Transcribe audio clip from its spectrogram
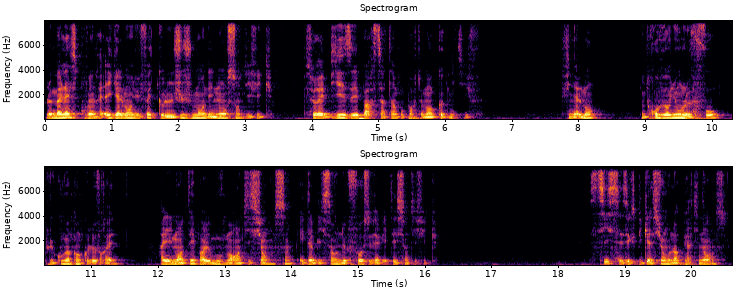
le malaise proviendrait également du fait que le jugement des non-scientifiques serait biaisé par certains comportements cognitifs. Finalement, nous trouverions le faux plus convaincant que le vrai, alimenté par le mouvement anti-science établissant une fausse vérité scientifique. Si ces explications ont leur pertinence,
